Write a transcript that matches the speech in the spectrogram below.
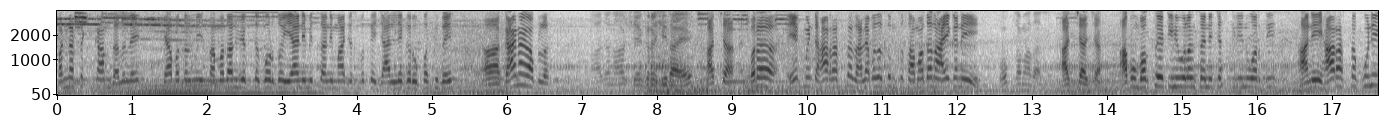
पन्नास टक्के काम झालेलं आहे. त्याबद्दल मी समाधान व्यक्त करतो या निमित्ताने माझ्यासोबत काही जालनेकर उपस्थित आहे. काय नाव आपलं? माझं नाव शेख रशीद आहे. अच्छा. बरं एक मिनिट. हा रस्ता झाल्याबद्दल तुमचं समाधान आहे का नाही? खूप समाधान अच्छा अच्छा. आपण बघतोय टी व्ही वलनसनीच्या स्क्रीनवरती आणि हा रस्ता कोणी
